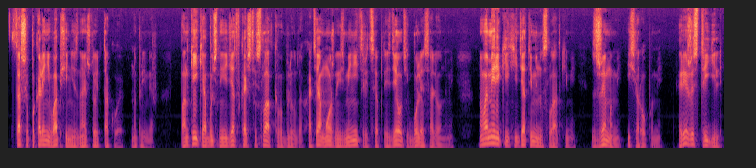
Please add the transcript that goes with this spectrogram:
Старшее поколение вообще не знает, что это такое, например. Панкейки обычно едят в качестве сладкого блюда, хотя можно изменить рецепт и сделать их более солеными. Но в Америке их едят именно сладкими, с джемами и сиропами. Режис Тригель,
